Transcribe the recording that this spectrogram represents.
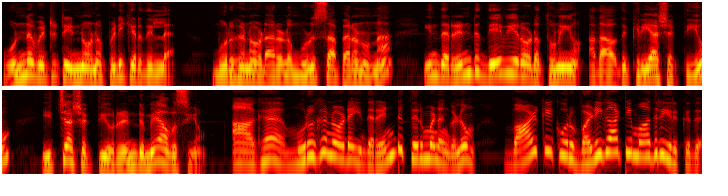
உன்னை விட்டுட்டு இன்னொன்னு பிடிக்கிறது இல்ல. முருகனோட அருளை முழுசா பெறணும்னா இந்த ரெண்டு தேவியரோட துணையும் அதாவது கிரியாசக்தியும் இச்சாசக்தியும் ரெண்டுமே அவசியம். ஆக முருகனோட இந்த ரெண்டு திருமணங்களும் வாழ்க்கைக்கு ஒரு வழிகாட்டி மாதிரி இருக்குது.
